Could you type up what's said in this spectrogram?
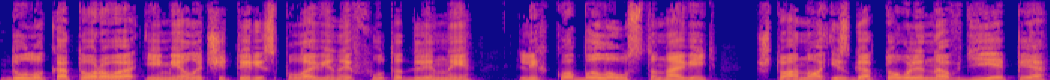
дуло которого имело 4,5 фута длины, легко было установить, что оно изготовлено в Диепе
